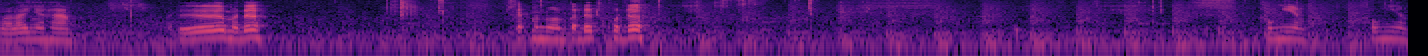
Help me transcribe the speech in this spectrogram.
ว่าอะไรยังห่างมาเด้อมาเด้อแซ่บมานวลกันเด้อทุกคนเด้อเขาเงียงเขาเงียง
